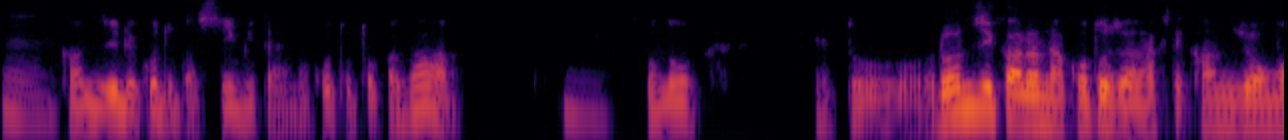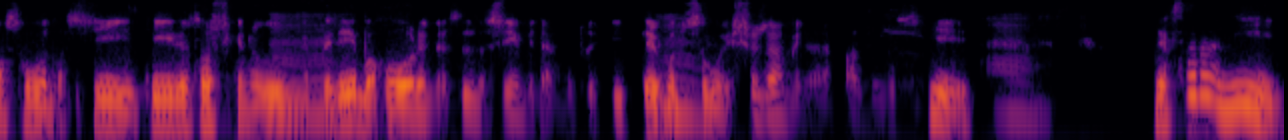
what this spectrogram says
うん。感じることだし、みたいなこととかが、うん。その、えっと、論ジカルなことじゃなくて感情もそうだし、ティール組織の文脈で言えばホールネスだし、みたいなこと言ってることすごい一緒じゃん、みたいな感じだし、で、さらに、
